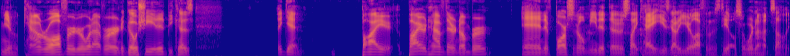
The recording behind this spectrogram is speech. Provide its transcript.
you know, counter offered or whatever or negotiated because, again, Bayern Bayern have their number and if Barca don't meet it, they're just like, hey, he's got a year left on his deal, so we're not selling.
